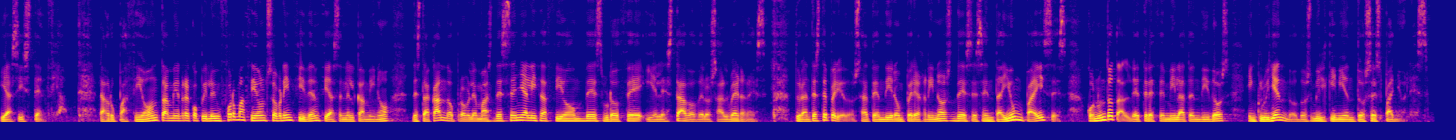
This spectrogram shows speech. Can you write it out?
y asistencia. La agrupación también recopiló información sobre incidencias en el camino, destacando problemas de señalización, desbroce y el estado de los albergues. Durante este periodo se atendieron peregrinos de 61 países, con un total de 13.000 atendidos, incluyendo 2.500 españoles.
